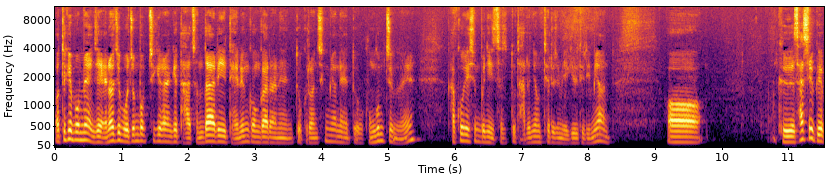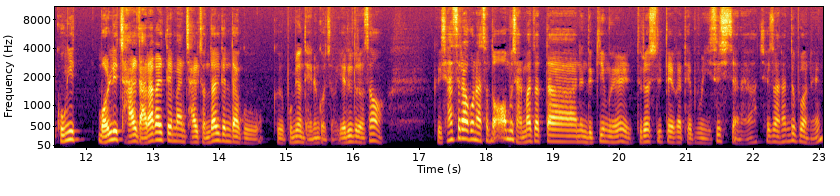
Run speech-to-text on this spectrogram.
어떻게 보면 이제 에너지 보존 법칙이라는 게 다 전달이 되는 건가라는 또 그런 측면에 또 궁금증을 갖고 계신 분이 있어서 또 다른 형태로 좀 얘기를 드리면 어, 그 사실 그 공이 멀리 잘 날아갈 때만 잘 전달된다고 그 보면 되는 거죠. 예를 들어서 그 샷을 하고 나서 너무 잘 맞았다는 느낌을 들었을 때가 대부분 있으시잖아요. 최소한 한두 번은.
